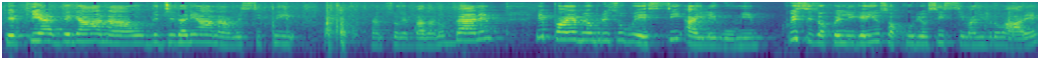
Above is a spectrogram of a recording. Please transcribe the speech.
Per chi è vegana o vegetariana questi qui penso che vadano bene. E poi abbiamo preso questi ai legumi questi sono quelli che io sono curiosissima di provare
